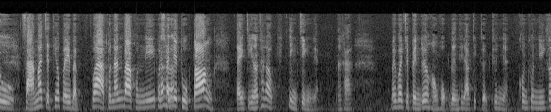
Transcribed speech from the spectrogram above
ถูก สามารถจะเที่ยวไปแบบว่าคนนั้นว่าคนนี้ เพราะอ่าฮะฉันเนี่ยถูกต้อง แต่จริงๆแล้วถ้าเราคิดจริง ๆ เนี่ยนะคะ ไม่ว่าจะเป็นเรื่องของ 6 เดือนที่แล้วที่เกิดขึ้นเนี่ย คนคนนี้ก็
